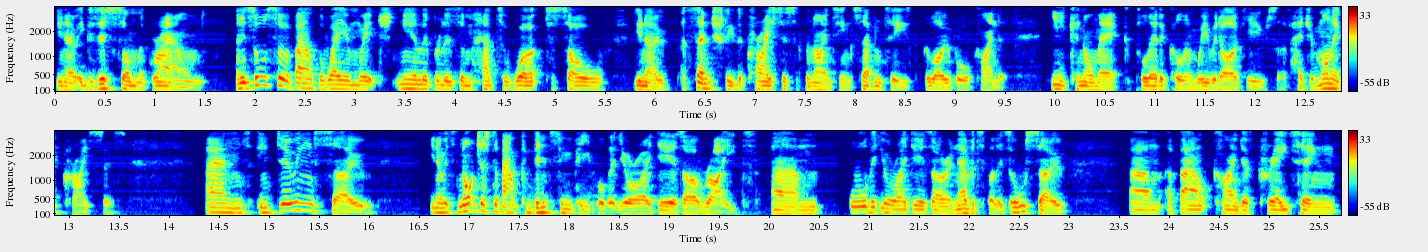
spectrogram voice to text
you know exists on the ground, and it's also about the way in which neoliberalism had to work to solve you know essentially the crisis of the 1970s, the global kind of economic, political, and we would argue sort of hegemonic crisis. And in doing so, you know, it's not just about convincing people that your ideas are right um, or that your ideas are inevitable. It's also um, about kind of creating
